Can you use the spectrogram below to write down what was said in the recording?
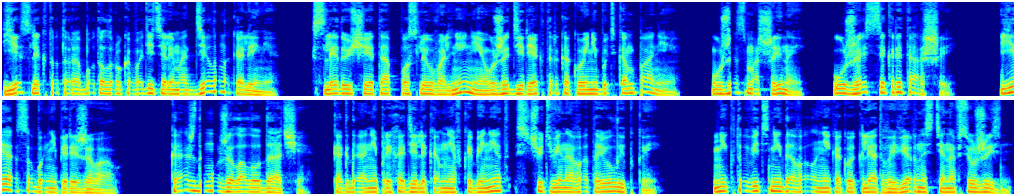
Если кто-то работал руководителем отдела на колени, следующий этап после увольнения уже директор какой-нибудь компании, уже с машиной, уже с секретаршей. Я особо не переживал. Каждому желал удачи, когда они приходили ко мне в кабинет с чуть виноватой улыбкой. Никто ведь не давал никакой клятвы верности на всю жизнь.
